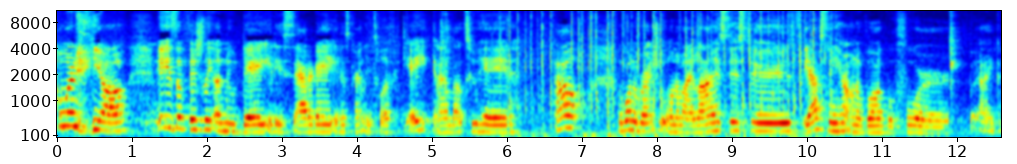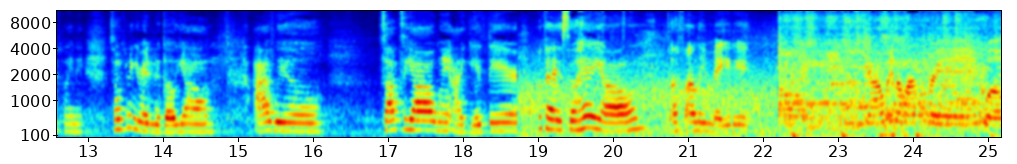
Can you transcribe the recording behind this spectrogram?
Good morning, y'all. It is officially a new day. It is Saturday. It is currently 12:58, and I'm about to head out. I'm going to brunch with one of my line sisters. Yeah, I've seen her on a vlog before, but I ain't complaining. So I'm gonna get ready to go, y'all. I will talk to y'all when I get there. Okay, so hey y'all. I finally made it. Yeah, I waiting on my friend. Well,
